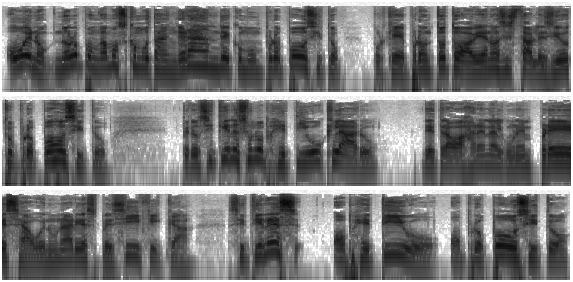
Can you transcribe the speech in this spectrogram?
o bueno, no lo pongamos como tan grande como un propósito, porque de pronto todavía no has establecido tu propósito, pero si tienes un objetivo claro de trabajar en alguna empresa o en un área específica, si tienes objetivo o propósito,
